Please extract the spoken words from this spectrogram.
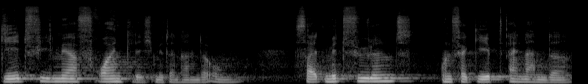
Geht vielmehr freundlich miteinander um. Seid mitfühlend und vergebt einander,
